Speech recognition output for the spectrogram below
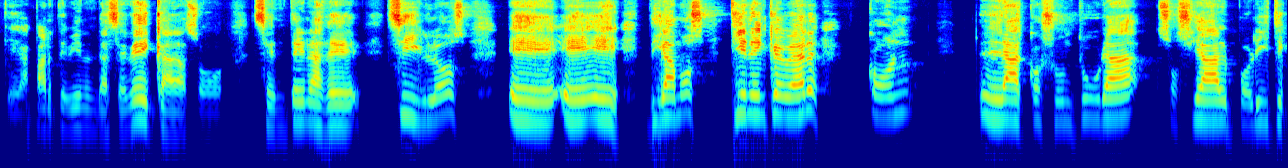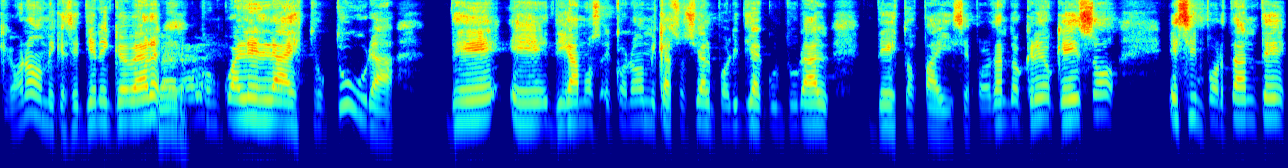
que aparte vienen de hace décadas o centenas de siglos, eh, eh, digamos, tienen que ver con la coyuntura social, política, económica, se tienen que ver con cuál es la estructura de, eh, digamos, económica, social, política, cultural de estos países. Por lo tanto, creo que eso es importante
